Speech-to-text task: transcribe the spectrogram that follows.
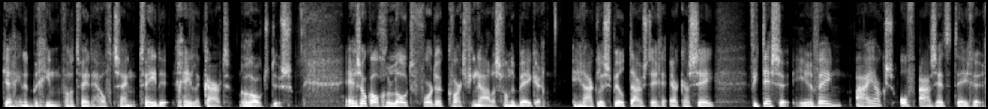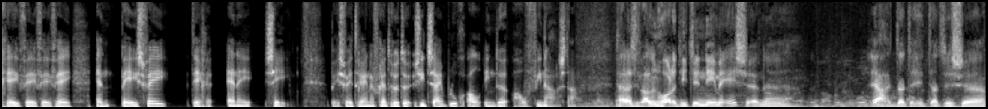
kreeg in het begin van de tweede helft... zijn tweede gele kaart, rood dus. Er is ook al gelood voor de kwartfinales van de beker. Heracles speelt thuis tegen RKC, Vitesse Heerenveen, Ajax of AZ tegen GVVV en PSV tegen NEC. PSV-trainer Fred Rutte ziet zijn ploeg al in de halve finale staan. Ja, dat is wel een horde die te nemen is. En, uh, ja, dat, dat is... Uh,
